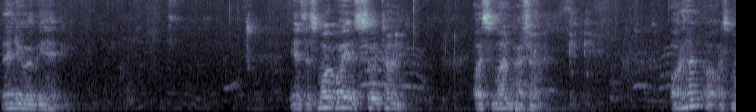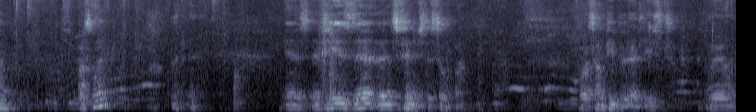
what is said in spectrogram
Then you will be happy. Yes, the small boy is Sultan Osman Pasha. Orhan or Osman? Osman? yes, if he is there, then it's finished, the sofa. For some people at least. Well,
